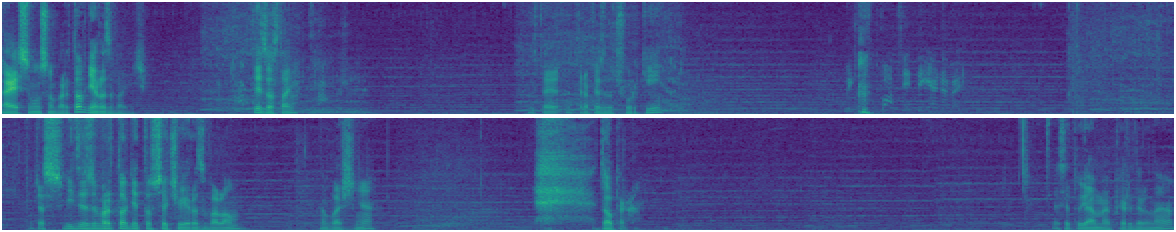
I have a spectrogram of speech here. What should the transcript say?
A jeszcze muszą wartownię rozwalić. Ty zostań. Tutaj trafiasz do czwórki. Chociaż widzę, że wartownie to trzeciej rozwalą. No właśnie. Dobra. Resetujemy pierdolne.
